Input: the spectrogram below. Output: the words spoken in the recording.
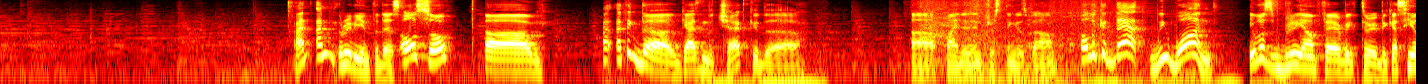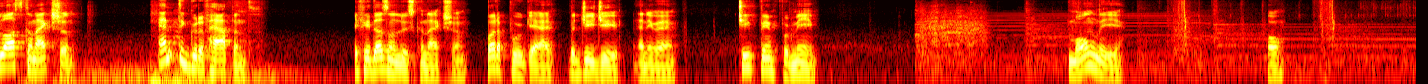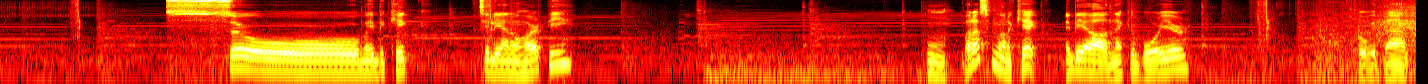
I'm, I'm really into this. Also, uh, I think the guys in the chat could uh, uh, find it interesting as well. Oh, look at that! We won! It was a really unfair victory because he lost connection. Anything could have happened if he doesn't lose connection. What a poor guy. But GG, anyway. Cheap win for me. I'm only... So... Maybe kick Celaeno Harpy? Hmm, what else we gonna kick? Maybe a uh, Nekker Warrior? Go with that.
